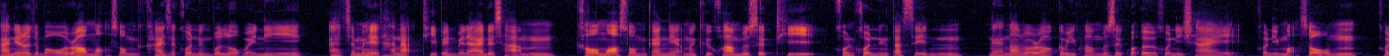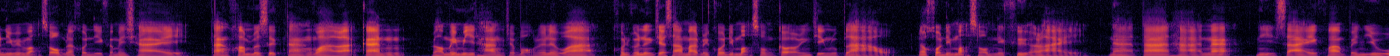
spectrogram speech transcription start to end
การที่เราจะบอกว่าเราเหมาะสมกับใครสักคนหนึ่งบนโลกใบนี้ อาจจะไม่ใช่ฐานะที่เป็นไปได้ด้วยซ้ำเขาว่าเหมาะสมกันเนี่ยมันคือความรู้สึกที่คนคนหนึ่งตัดสิน แน่นอนว่าเราก็มีความรู้สึกว่าเออคนนี้ใช่ คนนี้เหมาะสม คนนี้ไม่เหมาะสมและคนนี้ก็ไม่ใช่ ต่างความรู้สึกต่างวาระกัน เราไม่มีทางจะบอกได้เลยว่า คนคนหนึงจะสามารถเป็นคนที่เหมาะสมกับเราจริง ๆ หรือเปล่า แล้วคนที่เหมาะสมเนี่ยคืออะไร หน้าตาฐานะ นิสัยความเป็นอยู่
